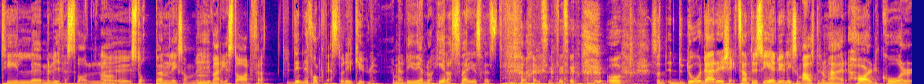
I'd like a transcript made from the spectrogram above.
till eh, Ja. Melodifestivalstoppen liksom Mm. i varje stad för att det blir folkfest och det är kul. Jag menar, det är ju ändå hela Sveriges fest. ja, exakt. och så då, där är det käckt. Samtidigt så är det ju liksom alltid de här hardcore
